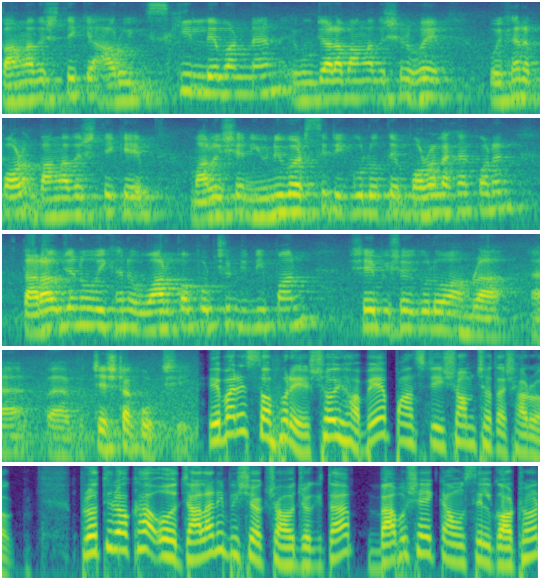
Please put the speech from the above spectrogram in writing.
বাংলাদেশ থেকে আরও স্কিল লেবার নেন এবং যারা বাংলাদেশের হয়ে ওইখানে বাংলাদেশ থেকে মালয়েশিয়ান ইউনিভার্সিটিগুলোতে পড়ালেখা করেন। তারাও যেন ওইখানে ওয়ার্ক অপরচুনিটি পান সেই বিষয়গুলো আমরা চেষ্টা করছি। এবারের সফরে সই হবে পাঁচটি সমঝোতা স্মারক। প্রতিরক্ষা ও জ্বালানি বিষয়ক সহযোগিতা ব্যবসায়িক কাউন্সিল গঠন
